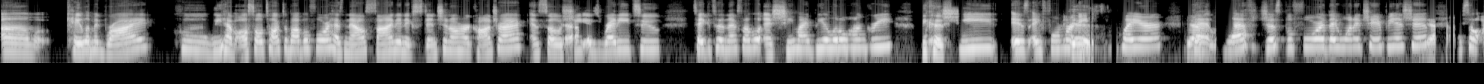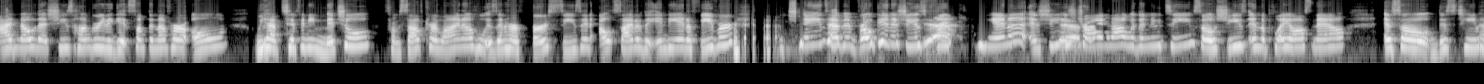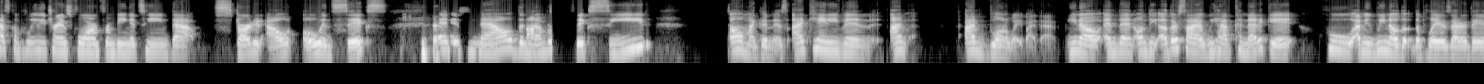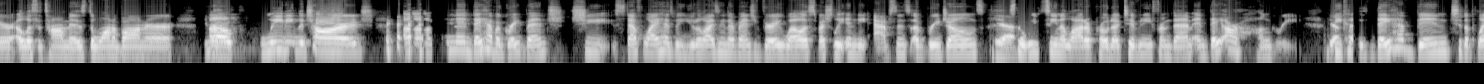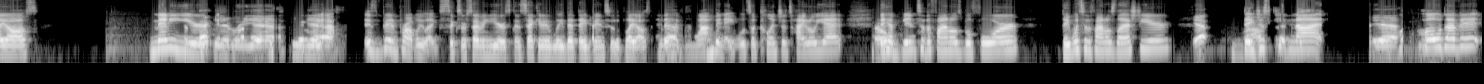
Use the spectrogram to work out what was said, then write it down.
Um, Kayla McBride, who we have also talked about before, has now signed an extension on her contract. And so Yeah. she is ready to take it to the next level. And she might be a little hungry because she is a former A player Yeah, that absolutely. left just before they won a championship. Yeah. So I know that she's hungry to get something of her own. We mm-hmm. have Tiffany Mitchell from South Carolina who is in her first season outside of the Indiana Fever. chains have been broken and she is free from Indiana and she Yeah. is trying it out with a new team. So she's in the playoffs now. And so this team has completely transformed from being a team that started out 0 and 6 and is now the number 6 seed. Oh my goodness. I can't even I'm I'm blown away by that. You know, and then on the other side we have Connecticut who I mean we know the, the players that are there, Alyssa Thomas, DeWanna Bonner, You know, um, leading the charge. um, and then they have a great bench. She Steph White has been utilizing their bench very well, especially in the absence of Bree Jones. yeah, So we've seen a lot of productivity from them, and they are hungry Yeah. because they have been to the playoffs many years. in a consecutively, row, yeah, yeah. It's been probably like six or seven years consecutively that they've been to the playoffs, and they have not been able to clinch a title yet. They have been to the finals before. They went to the finals last year. Yep. They Wow. just could not yeah, hold of it.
